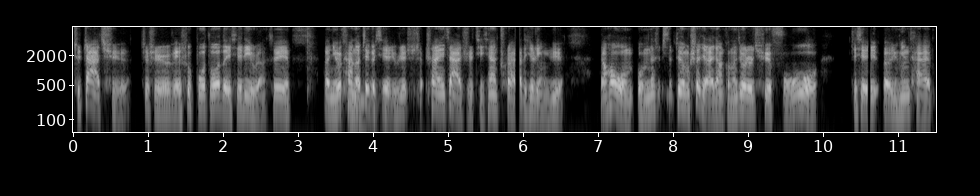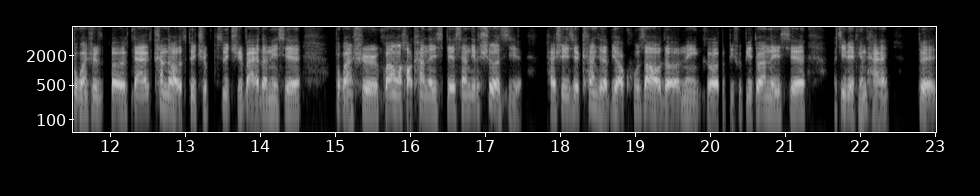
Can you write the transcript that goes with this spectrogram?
去榨取就是为数不多的一些利润，所以呃你会看到这个企业就是商业价值体现出来的一些领域。然后我们我们的对我们设计来讲，可能就是去服务这些呃云平台，不管是呃大家看到的最直最直白的那些，不管是官网好看的一些三 D 的设计，还是一些看起来比较枯燥的那个，比如说 B 端的一些界面平台。对，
